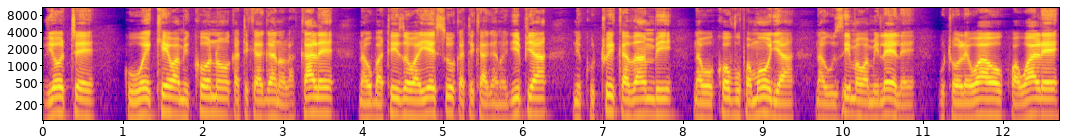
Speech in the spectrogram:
vyote kuwekewa mikono katika agano la kale na ubatizo wa yesu katika agano jipya ni kutwika dhambi na uokovu pamoja na uzima wa milele utolewao kwa wale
